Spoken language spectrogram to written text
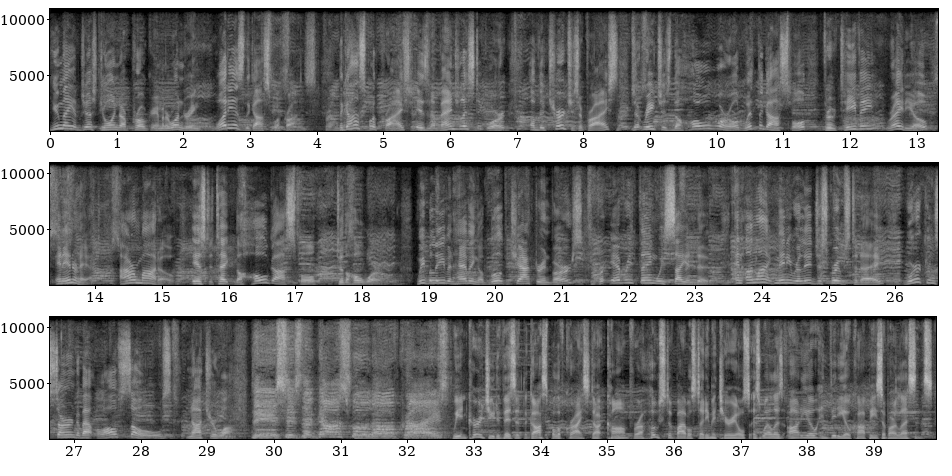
You may have just joined our program and are wondering, what is the Gospel of Christ? The Gospel of Christ is an evangelistic work of the churches of Christ that reaches the whole world with the Gospel through TV, radio, and Internet. Our motto is to take the whole Gospel to the whole world. We believe in having a book, chapter, and verse for everything we say and do. And unlike many religious groups today, we're concerned about lost souls, not your wife. This is the gospel of Christ. We encourage you to visit thegospelofchrist.com for a host of Bible study materials as well as audio and video copies of our lessons.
